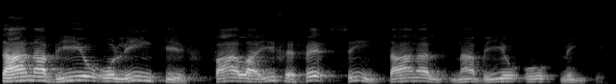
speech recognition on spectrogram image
tá na bio o link. Fala aí, Fefe? Sim, tá na, na bio o link.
